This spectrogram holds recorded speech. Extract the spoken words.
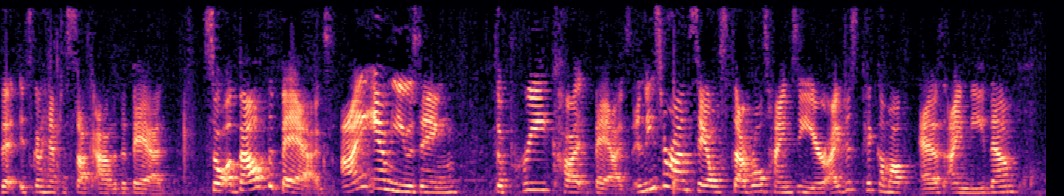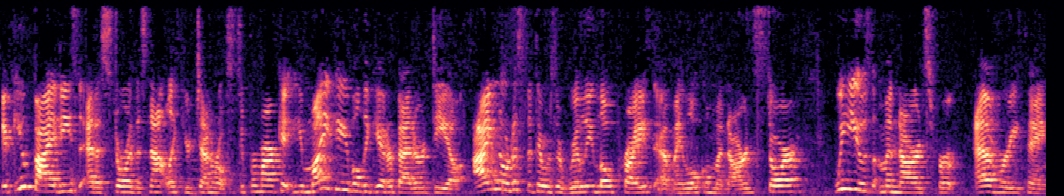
that it's going to have to suck out of the bag. So about the bags, I am using the pre-cut bags, and these are on sale several times a year. I just pick them up as I need them. If you buy these at a store that's not like your general supermarket, you might be able to get a better deal. I noticed that there was a really low price at my local Menards store. We use Menards for everything.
